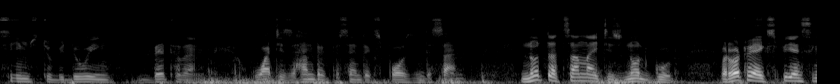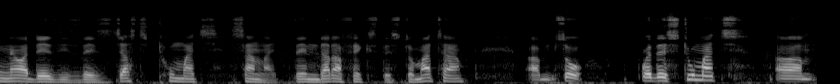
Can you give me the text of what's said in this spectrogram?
seems to be doing better than what is 100% exposed in the sun. Not that sunlight is not good, but what we're experiencing nowadays is there's just too much sunlight. Then that affects the stomata. Um, so where there's too much um,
